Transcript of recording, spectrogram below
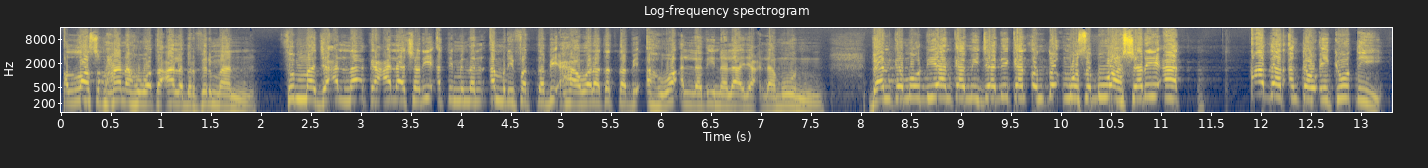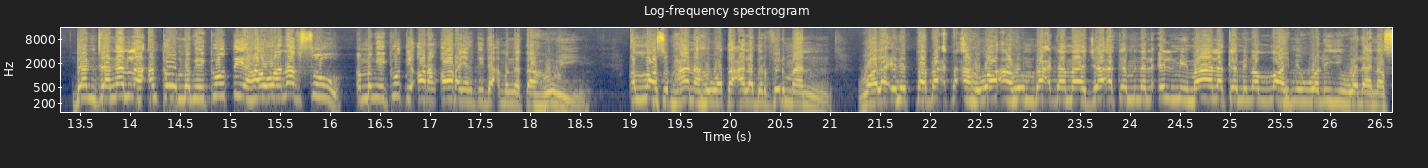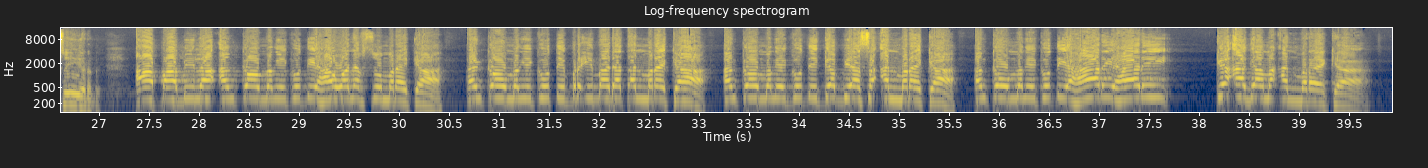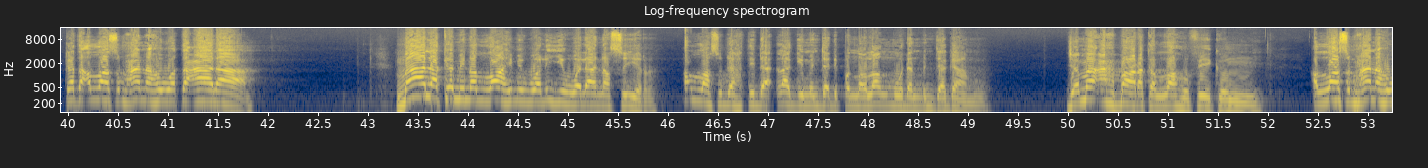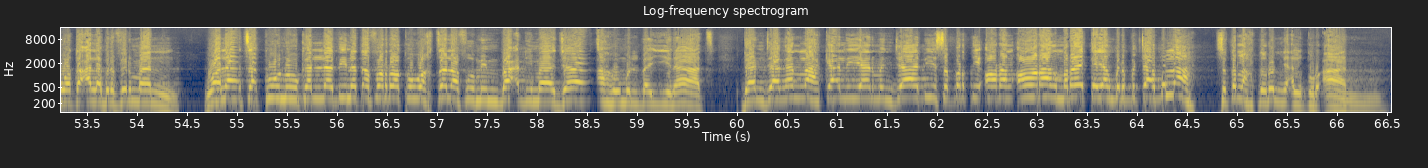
Allah Subhanahu wa taala berfirman, Thumma ja'alnaka ala syari'atin minal amri fattabi'ha wa la tattabi' ahwa alladziina la ya'lamun. Dan kemudian kami jadikan untukmu sebuah syariat agar engkau ikuti dan janganlah engkau mengikuti hawa nafsu, mengikuti orang-orang yang tidak mengetahui. Allah Subhanahu wa taala berfirman, "Wala in ittaba'ta ahwa'ahum ba'da ma ja'aka min al-ilmi ma laka min Allah min waliyyi wala nasir." Apabila engkau mengikuti hawa nafsu mereka engkau mengikuti peribadatan mereka, engkau mengikuti kebiasaan mereka, engkau mengikuti hari-hari keagamaan mereka, Kata Allah Subhanahu wa taala, "Malaka minallahi min waliyyi wala nasir." Allah sudah tidak lagi menjadi penolongmu dan penjagamu. Jamaah barakallahu fikum. Allah Subhanahu wa taala berfirman, "Wala takunu kalladzina tafarraqu wakhtalafu min ba'di ma ja'ahumul bayyinat." Dan janganlah kalian menjadi seperti orang-orang mereka yang berpecah belah setelah turunnya Al-Qur'an.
